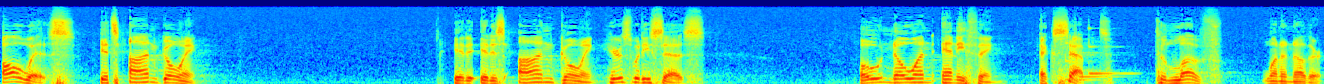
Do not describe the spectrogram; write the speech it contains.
always. It's ongoing. It, it is ongoing. Here's what he says Owe no one anything except to love one another.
